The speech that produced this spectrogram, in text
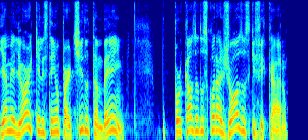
E é melhor que eles tenham partido também por causa dos corajosos que ficaram,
